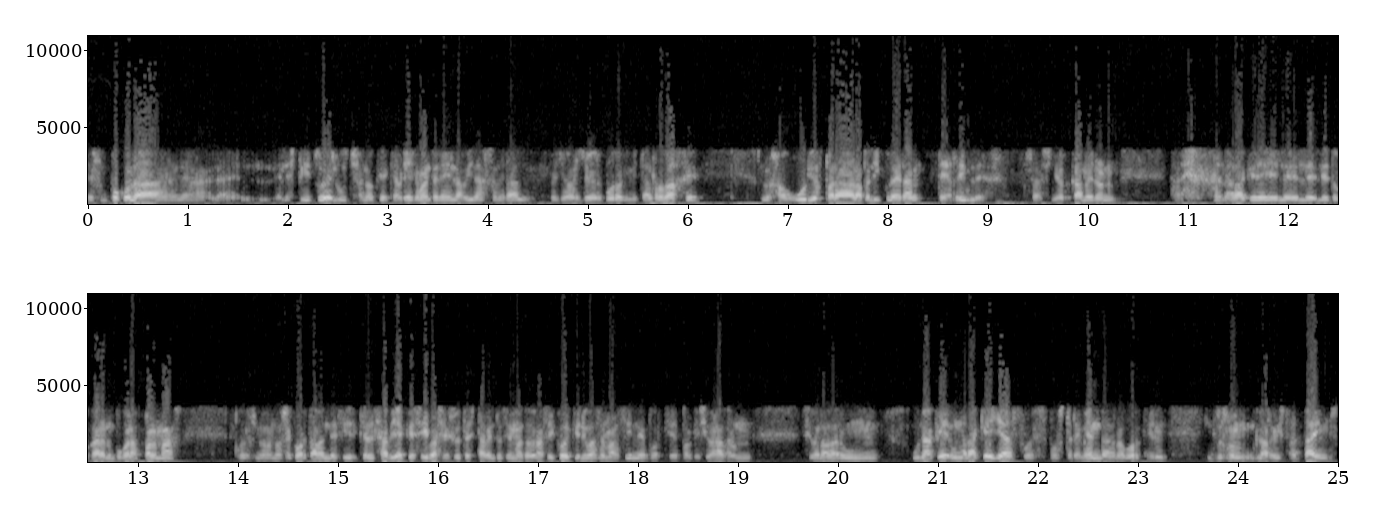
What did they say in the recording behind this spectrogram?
es un poco la, la- la- el espíritu de lucha ¿no? que, habría que mantener en la vida en general. Pues yo, yo recuerdo que en mitad del rodaje los augurios para la película eran terribles. O sea, el señor Cameron, a nada que le, tocaran un poco las palmas, pues no, no se cortaba en decir que él sabía que ese iba a ser su testamento cinematográfico y que no iba a ser mal cine, porque, porque si iban a dar un, si iban a dar un, una, una de aquellas, pues, pues tremenda, ¿no? Porque él- incluso la revista Times,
